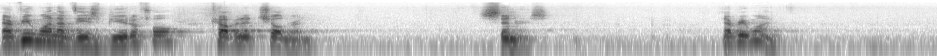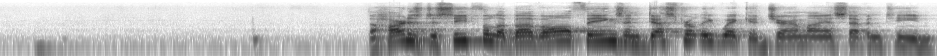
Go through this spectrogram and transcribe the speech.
Every one of these beautiful covenant children, sinners. Every one. The heart is deceitful above all things and desperately wicked, Jeremiah 17.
